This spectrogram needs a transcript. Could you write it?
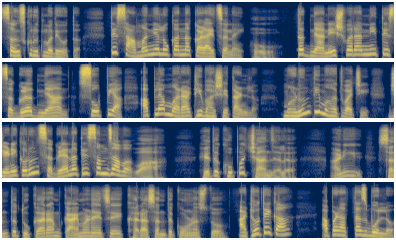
संस्कृतमध्ये होतं. ते सामान्य लोकांना कळायचं नाही. हो. तर ज्ञानेश्वरांनी ते सगळं ज्ञान सोप्या आपल्या मराठी भाषेत आणलं. म्हणून ती महत्वाची जेणेकरून सगळ्यांना ते समजावं. वा! हे तर खूपच छान झालं. आणि संत तुकाराम काय म्हणायचे? खरा संत कोण असतो? आठवते का? आपण आत्ताच बोललो.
